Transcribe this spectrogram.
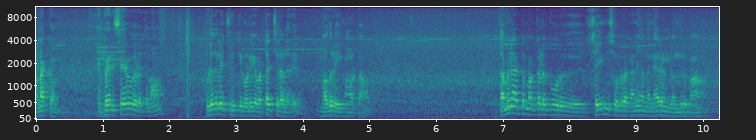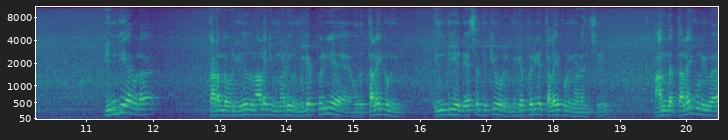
வணக்கம். என் பேர் சேவகரத்னம். விடுதலை சிறுத்தையினுடைய வட்டச்செயலாளர் மதுரை மாவட்டம். தமிழ்நாட்டு மக்களுக்கு ஒரு செய்தி சொல்கிறக்கானே அந்த நேரலில் வந்திருக்கான். இந்தியாவில் கடந்த ஒரு இருபது நாளைக்கு முன்னாடி ஒரு மிகப்பெரிய ஒரு தலைக்குனிவு இந்திய தேசத்துக்கே ஒரு மிகப்பெரிய தலைக்குனிவு நடந்துச்சு. அந்த தலைக்குனிவை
